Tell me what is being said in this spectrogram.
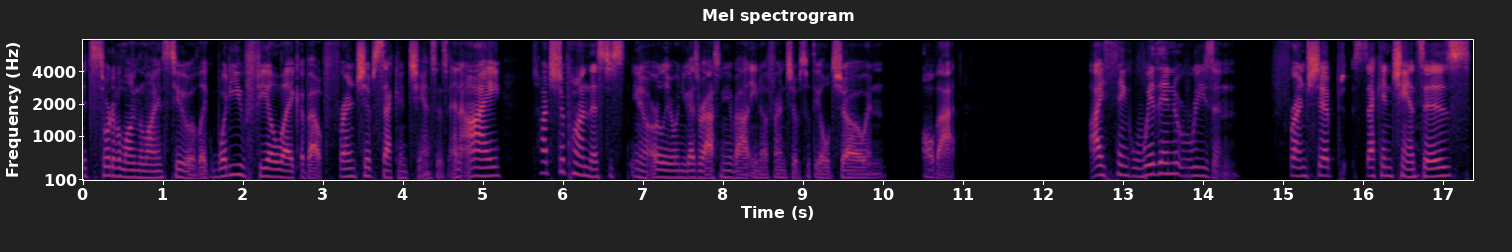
it's sort of along the lines too of like, what do you feel like about friendship second chances? And I touched upon this just, you know, earlier when you guys were asking me about, you know, friendships with the old show and all that. I think within reason, friendship second chances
